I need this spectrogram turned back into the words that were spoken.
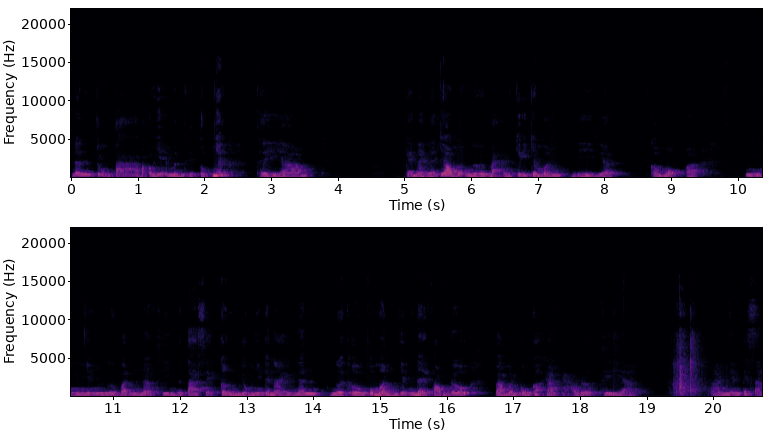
Nên chúng ta bảo vệ mình thì tốt nhất. Thì à, cái này là do một người bạn chỉ cho mình. Vì à, có một à, những người bệnh đó, thì người ta sẽ cần dùng những cái này. Nên người thường của mình vẫn đề phòng được và mình cũng có tham khảo được. Thì à, à, những cái sản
